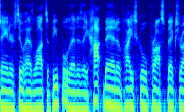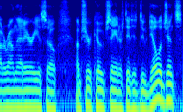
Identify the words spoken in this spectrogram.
Sanders still has lots of people. That is a hotbed of high school prospects right around that area. So I'm sure Coach Sanders did his due diligence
